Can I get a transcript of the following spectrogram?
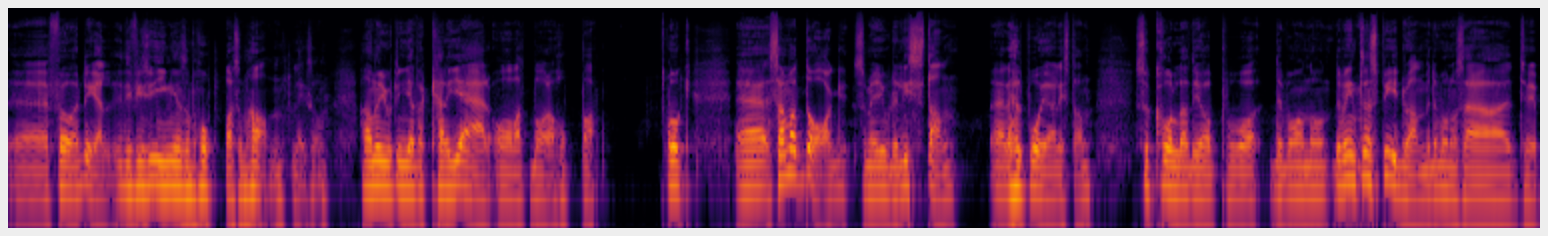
eh, fördel, det finns ju ingen som hoppar som han. Liksom. Han har gjort en jävla karriär av att bara hoppa. Och eh, samma dag som jag gjorde listan, eller höll på att göra listan, så kollade jag på, det var någon, det var inte en speedrun, men det var någon så här typ,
